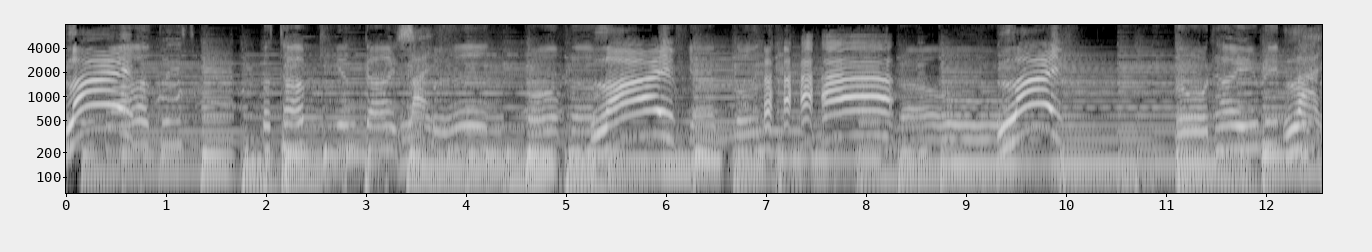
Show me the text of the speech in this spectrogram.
Life. ประทับเคียงกายเสมอ Life! Life! Life.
